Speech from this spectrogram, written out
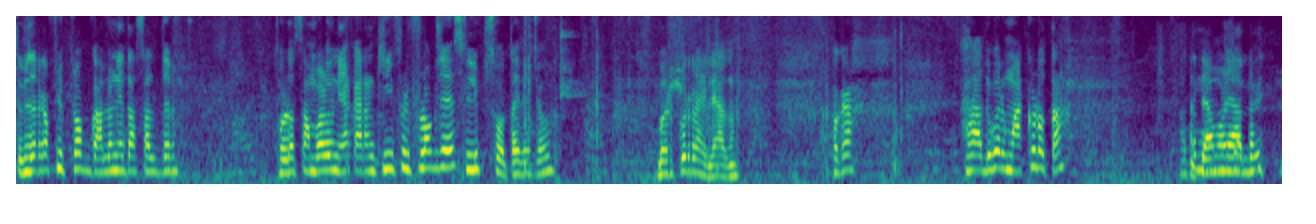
तुम्ही जर का फ्लिपफ्लॉप घालून येत असाल तर थोडं सांभाळून या कारण की फ्लिपफ्लॉप जे स्लिप्स होत आहे त्याच्यावर. भरपूर राहिले अजून. हो का हा अगोदर माकड होता. आता त्यामुळे आता.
